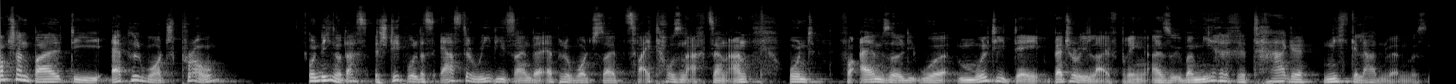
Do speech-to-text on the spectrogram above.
kommt schon bald die Apple Watch Pro. Und nicht nur das, es steht wohl das erste Redesign der Apple Watch seit 2018 an und vor allem soll die Uhr Multi-Day Battery Life bringen, also über mehrere Tage nicht geladen werden müssen.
